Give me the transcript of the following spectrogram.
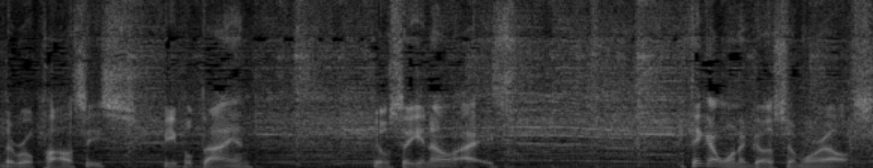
Liberal policies, people dying. People say, you know, I, I think I want to go somewhere else.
